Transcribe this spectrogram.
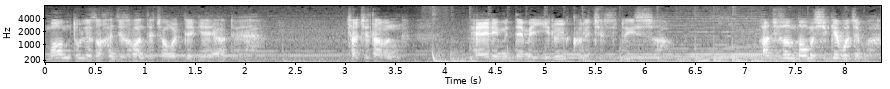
마음 돌려서 한지섭한테 정을 떼게 해야 돼. 자칫하면 해림이 때문에 일을 그르칠 수도 있어. 한지섭 너무 쉽게 보지 마.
